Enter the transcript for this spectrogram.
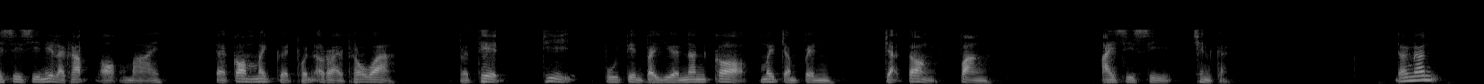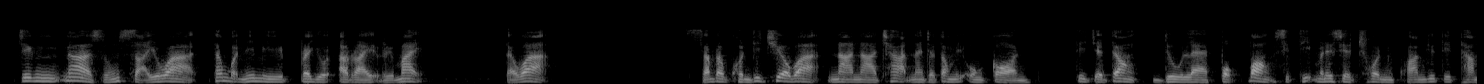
ICC นี่แหละครับ ออกหมาย แต่ก็ไม่เกิดผลอะไร เพราะว่าประเทศที่ปูตินไปเยือนนั้นก็ไม่จำเป็นจะต้องฟัง ICC เช่นกัน ดังนั้นจึงน่าสงสัยว่าทั้งหมดนี้มีประโยชน์อะไรหรือไม่ แต่ว่าสำหรับคนที่เชื่อว่านานาชาตินั้นจะต้องมีองค์กร ที่จะต้องดูแลปกป้องสิทธิมนุษยชน ความยุติธรรม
